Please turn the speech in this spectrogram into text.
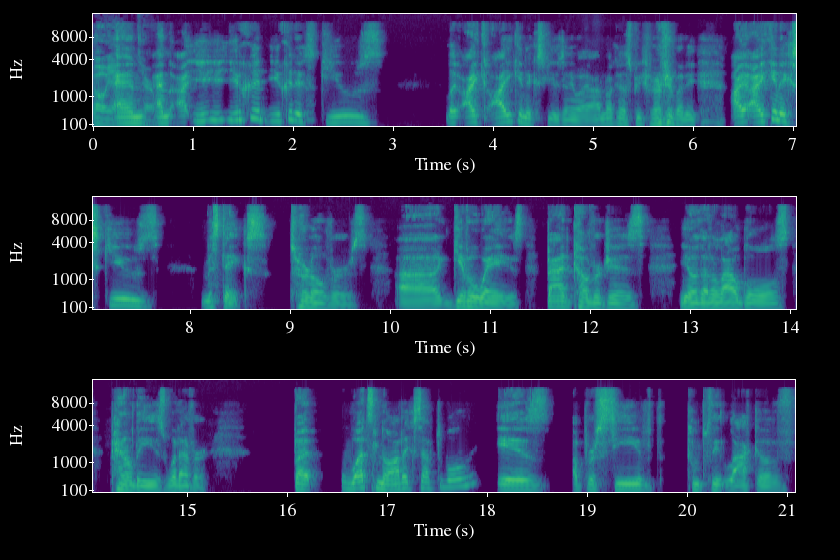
Oh yeah and terrible. and I, you you could you could excuse like i i can excuse anyway i'm not going to speak for everybody. I i can excuse mistakes turnovers uh giveaways bad coverages you know that allow goals penalties whatever. But what's not acceptable is a perceived complete lack of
